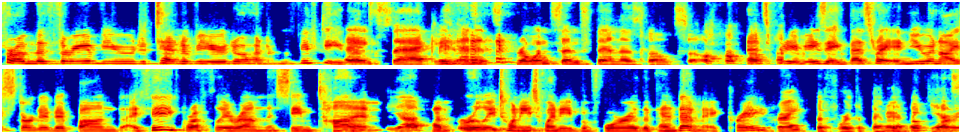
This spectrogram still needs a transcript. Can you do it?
From the three of you to 10 of you to 150. That's... Exactly. And it's grown since then as well. So that's pretty amazing. That's right. And you and I started at Bond, I think, roughly around the same time. Yeah. Um, early 2020 before the pandemic, right? Right before the pandemic. Right before,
